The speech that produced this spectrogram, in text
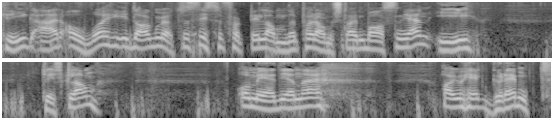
Krig er alvor. I dag møtes disse 40 landene på Ramstein-basen igjen i Tyskland. Og mediene har jo helt glemt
